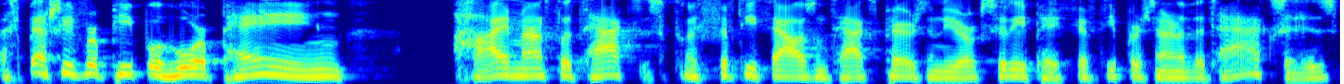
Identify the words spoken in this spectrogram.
especially for people who are paying high amounts of taxes. Like 50,000 taxpayers in New York City pay 50% of the taxes.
